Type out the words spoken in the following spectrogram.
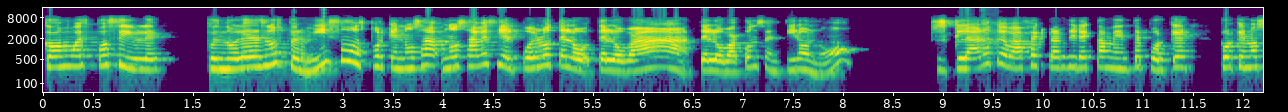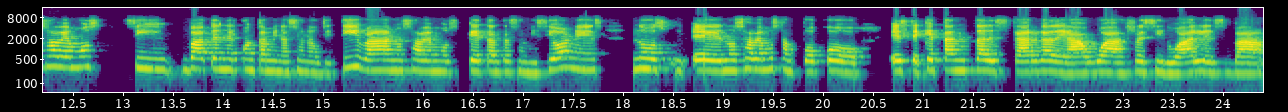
¿cómo es posible? Pues no le des los permisos, porque no, no sabes si el pueblo te lo, te, lo va, te lo va a consentir o no. Pues claro que va a afectar directamente, ¿por qué? Porque no sabemos si va a tener contaminación auditiva, no sabemos qué tantas emisiones, eh, no sabemos tampoco este, qué tanta descarga de aguas residuales va,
